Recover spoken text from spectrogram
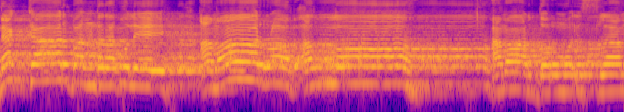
নেককার বান্দারা বলে, আমার রব আল্লাহ। আমার ধর্ম ইসলাম,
